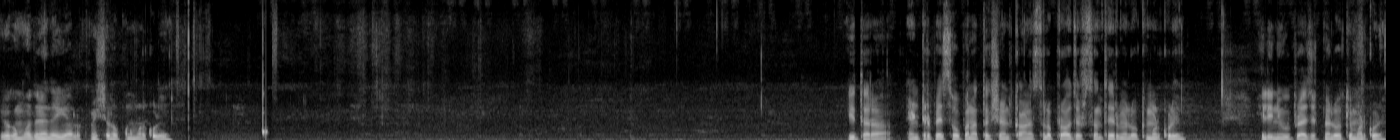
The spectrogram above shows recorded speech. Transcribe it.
ಇವಾಗ ಮೊದಲನೇದಾಗಿ ಅಲರ್ಟ್ ಮಿಷನ್ ಓಪನ್ ಮಾಡ್ಕೊಳ್ಳಿ. ಈ ಥರ ಎಂಟರ್ಪ್ರೈಸ್ ಓಪನ್ ಆದ ತಕ್ಷಣ ಕಾಣಿಸ್ತಲ್ಲ ಪ್ರಾಜೆಕ್ಟ್ಸ್ ಅಂತ ಇದ್ರ ಮೇಲೆ ಓಕೆ ಮಾಡ್ಕೊಳ್ಳಿ. ಇಲ್ಲಿ ನೀವು ಪ್ರಾಜೆಕ್ಟ್ ಮೇಲೆ ಓಕೆ ಮಾಡ್ಕೊಳ್ಳಿ.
